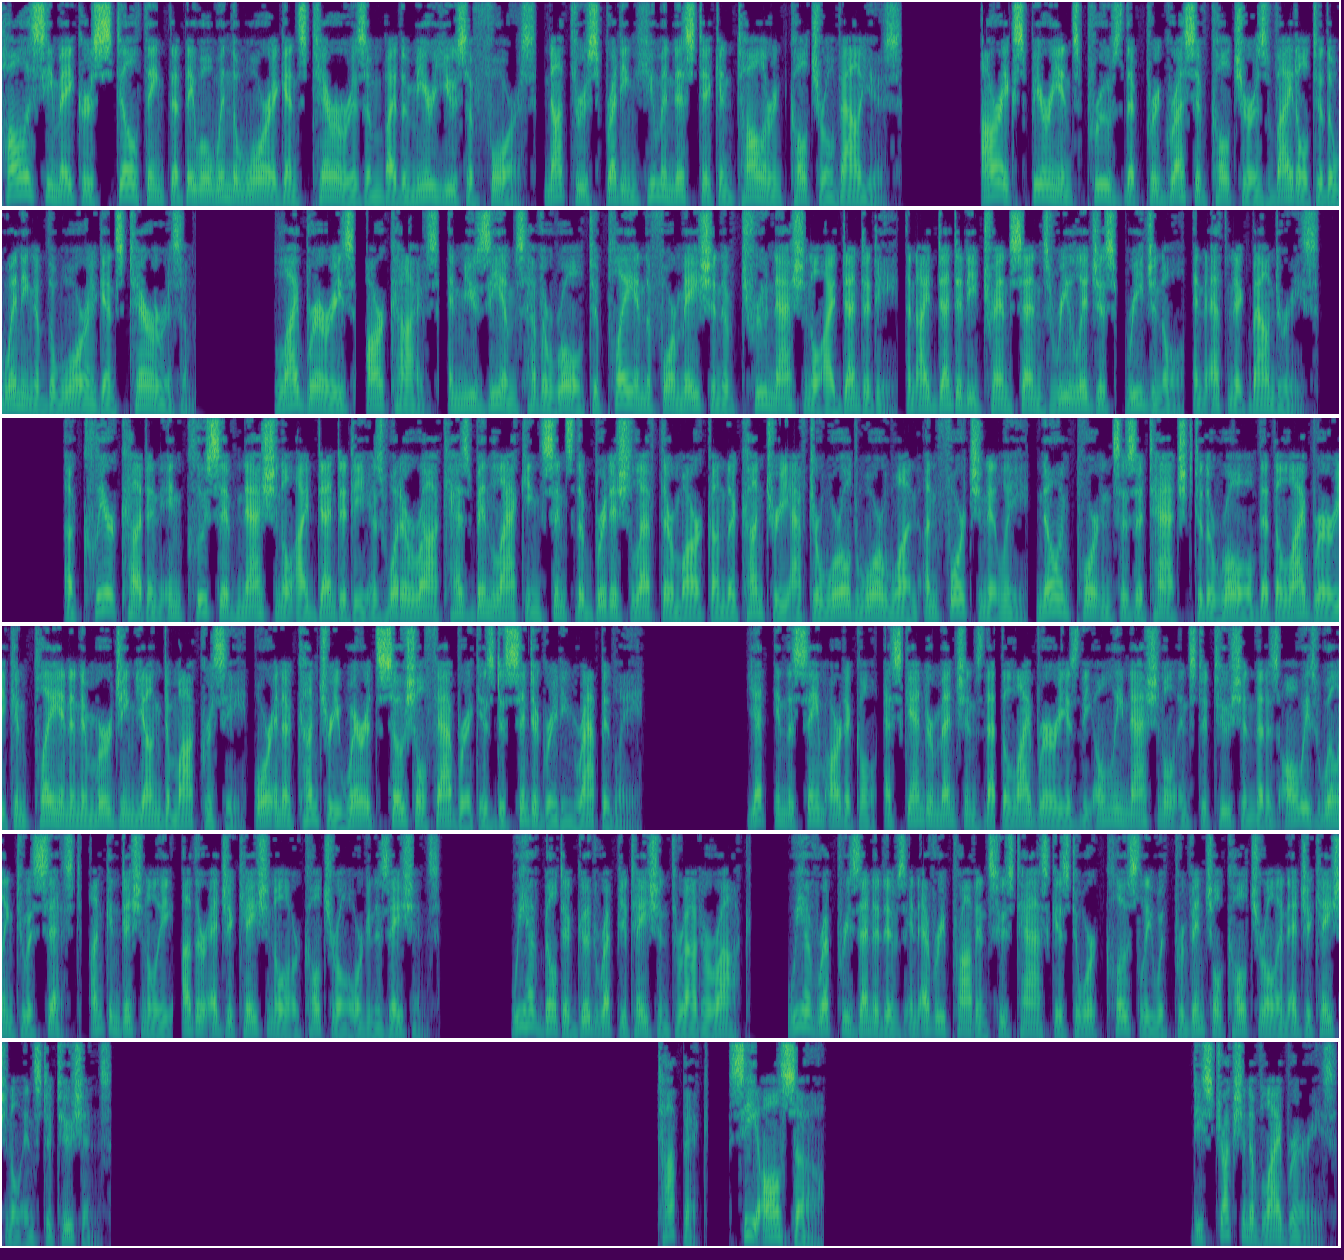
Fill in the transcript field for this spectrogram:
Policymakers still think that they will win the war against terrorism by the mere use of force, not through spreading humanistic and tolerant cultural values. Our experience proves that progressive culture is vital to the winning of the war against terrorism. Libraries, archives, and museums have a role to play in the formation of true national identity, an identity transcends religious, regional, and ethnic boundaries. A clear-cut and inclusive national identity is what Iraq has been lacking since the British left their mark on the country after World War I. Unfortunately, no importance is attached to the role that the library can play in an emerging young democracy, or in a country where its social fabric is disintegrating rapidly. Yet, in the same article, Eskander mentions that the library is the only national institution that is always willing to assist, unconditionally, other educational or cultural organizations. We have built a good reputation throughout Iraq. We have representatives in every province whose task is to work closely with provincial cultural and educational institutions. See also Destruction of libraries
